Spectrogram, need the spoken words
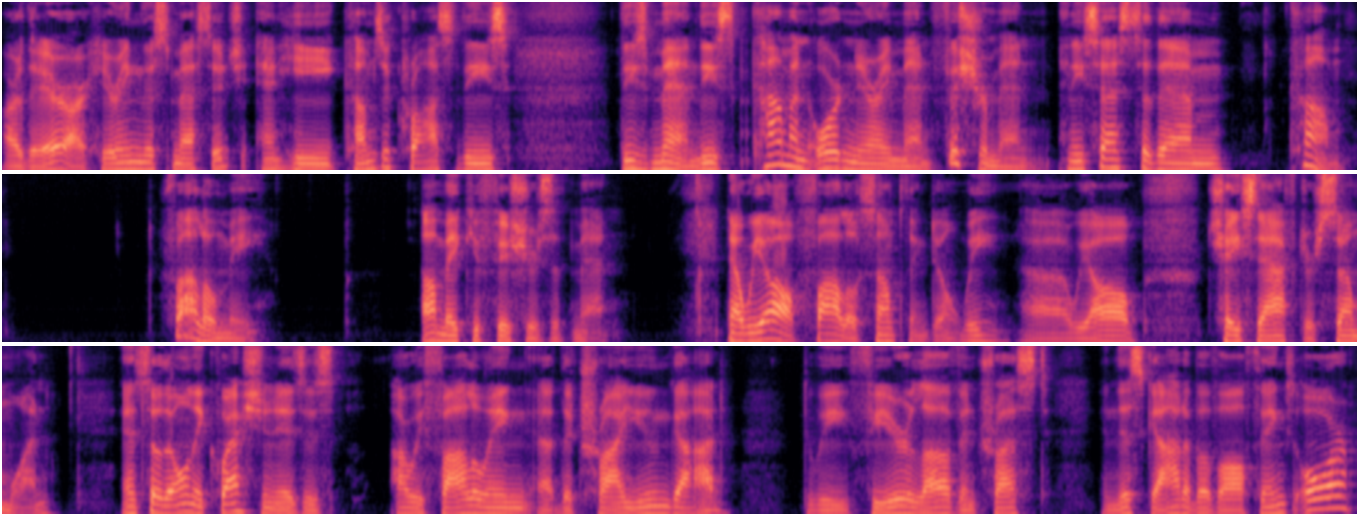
are there are hearing this message, and he comes across these, these men, these common, ordinary men, fishermen, and he says to them, Come, follow me. I'll make you fishers of men. Now, we all follow something, don't we? Uh, we all chase after someone. And so the only question is, is are we following uh, the triune God? Do we fear, love, and trust in this God above all things? Or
